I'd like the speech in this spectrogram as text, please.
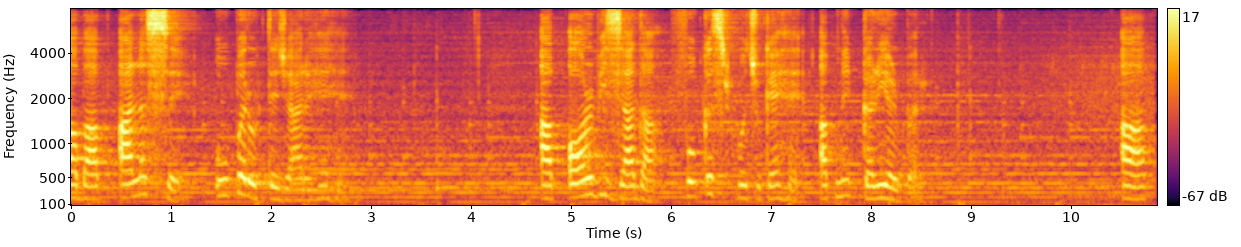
अब आप आलस से ऊपर उठते जा रहे हैं। आप और भी ज़्यादा फोकस्ड हो चुके हैं अपने करियर पर। आप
